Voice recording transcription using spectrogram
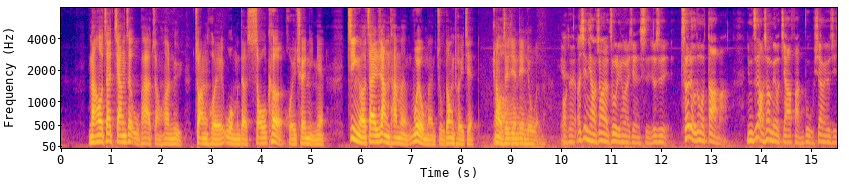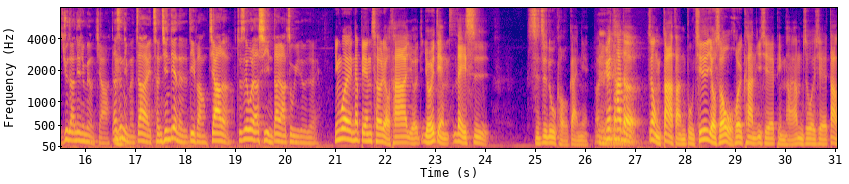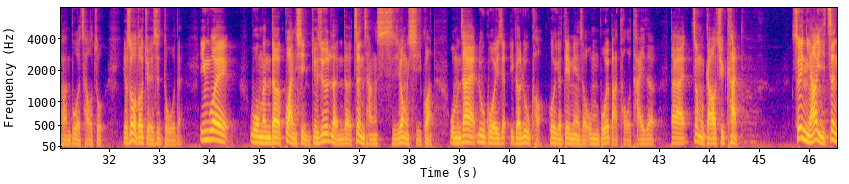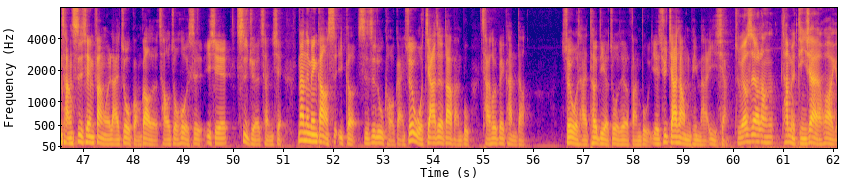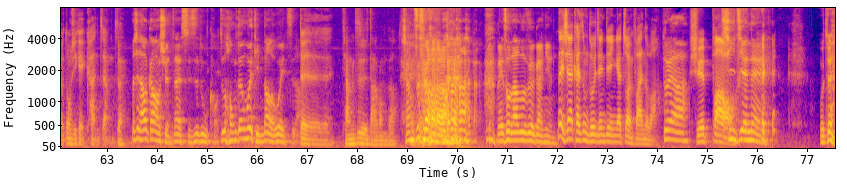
然后再将这五趴的转换率转回我们的熟客回圈里面，进而再让他们为我们主动推荐，那我这间店就稳了。哦，对，而且你好像还有做另外一件事，就是车流这么大嘛，你们这好像没有加帆布，像尤其巨蛋店就没有加，但是你们在澄清店的地方加了，就是为了要吸引大家注意，对不对？因为那边车流它有有一点类似十字路口的概念，嗯因为它的这种大帆布，其实有时候我会看一些品牌他们做一些大帆布的操作，有时候我都觉得是多的，因为我们的惯性，也就是人的正常使用习惯，我们在路过一些一个路口或一个店面的时候，我们不会把头抬着大概这么高去看，所以你要以正常视线范围来做广告的操作，或者是一些视觉呈现。那那边刚好是一个十字路口感，所以我加这个大帆布才会被看到，所以我才特地的做这个帆布，也去加强我们品牌意向。主要是要让他们停下来的话，有东西可以看，这样子。对，而且它要刚好选在十字路口，就是红灯会停到的位置啊。，对对对对。强制打广告，强制 没错，差不多这个概念。那你现在开这么多间店，应该赚翻了吧？对啊，学爆！期间呢，我觉得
